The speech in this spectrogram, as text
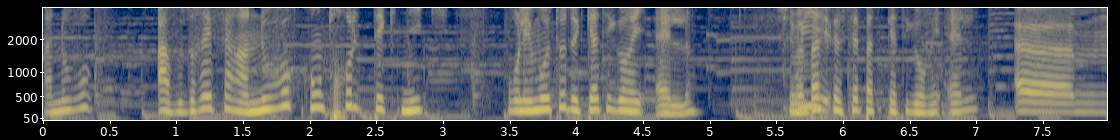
à nouveau, ah, vous devrez faire un nouveau contrôle technique pour les motos de catégorie L. Je sais même Oui. pas ce que c'est pas de catégorie L. Euh,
